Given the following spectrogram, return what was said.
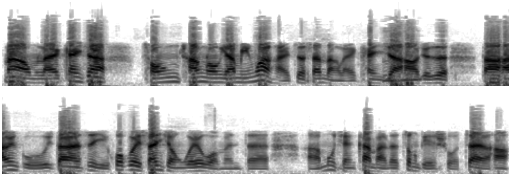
那我们来看一下。从长隆、阳明、万海这三档来看一下哈，就是当然航运股当然是以货柜三雄为我们的啊目前看盘的重点所在了哈。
